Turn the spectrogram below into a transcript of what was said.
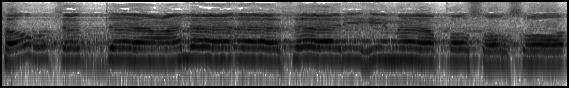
فارتدا على آثارهما قصصا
